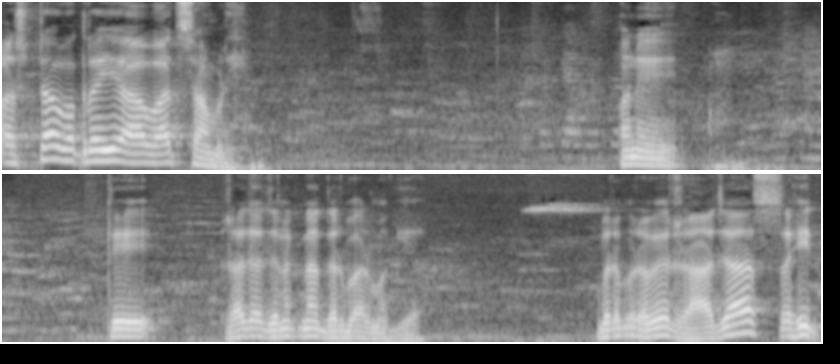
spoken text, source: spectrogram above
અષ્ટાવક્રએ આ વાત સાંભળી. અને તે રાજા જનકના દરબારમાં ગયા. બરાબર? હવે રાજા સહિત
